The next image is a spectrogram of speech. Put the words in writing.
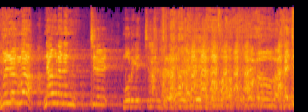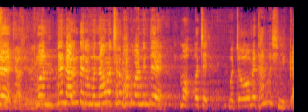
물론 뭐 나훈아는 지를 모르겠지만 저뭐내 나름대로 뭐 나훈아처럼 하고 왔는데 뭐 어째 뭐 좀에 닮으십니까?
